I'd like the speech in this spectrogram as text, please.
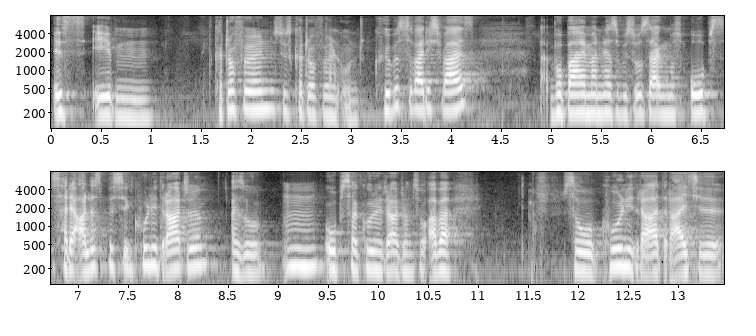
ist eben Kartoffeln, Süßkartoffeln und Kürbis, soweit ich weiß. Wobei man ja sowieso sagen muss, Obst, das hat ja alles ein bisschen Kohlenhydrate. Also Obst hat Kohlenhydrate und so, aber so kohlenhydratreiche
